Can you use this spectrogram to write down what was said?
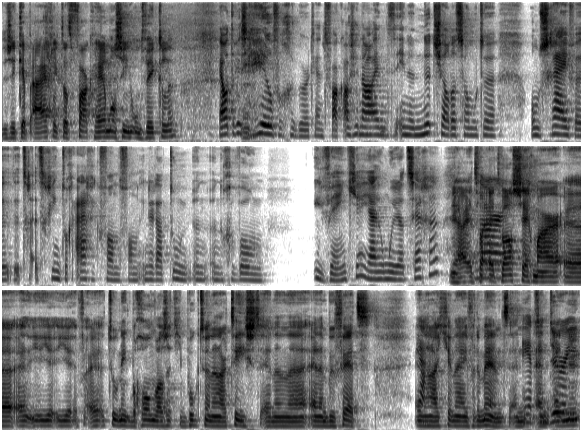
Dus ik heb eigenlijk dat vak helemaal zien ontwikkelen. Ja, want er is heel veel gebeurd in het vak. Als je nou in, in een nutshell dat zou moeten omschrijven. Het, het ging toch eigenlijk van, van inderdaad toen een, een gewoon eventje. Ja, hoe moet je dat zeggen? Ja, het, Maar- het was zeg maar, eh, je, je, eh, toen ik begon was het, je boekte een artiest en een, en een buffet. En Ja. dan had je een evenement. En, en, nu,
